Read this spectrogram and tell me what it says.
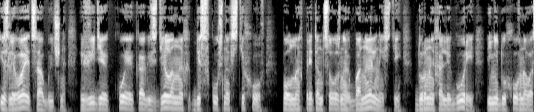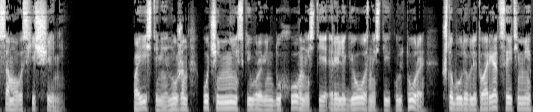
изливается обычно в виде кое-как сделанных безвкусных стихов, полных претенциозных банальностей, дурных аллегорий и недуховного самовосхищения. Поистине нужен очень низкий уровень духовности, религиозности и культуры, чтобы удовлетворяться этими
